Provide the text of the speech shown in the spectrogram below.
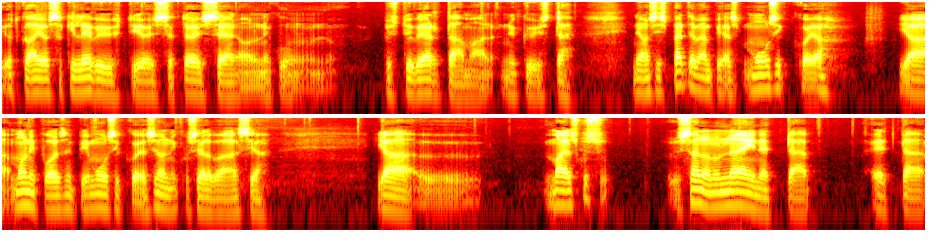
jotka on jossakin levyyhtiöissä töissä ja on niin kuin, pystyy vertaamaan nykyistä. Ne on siis pätevämpiä muusikkoja ja monipuolisempia muusikkoja, se on niin kuin selvä asia. Ja mä oon joskus sanonut näin, että, että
